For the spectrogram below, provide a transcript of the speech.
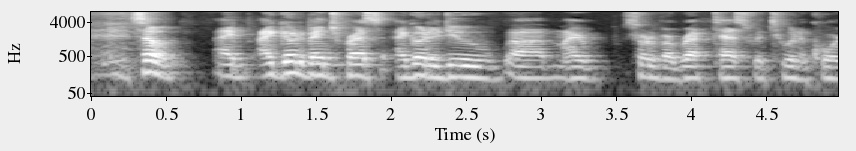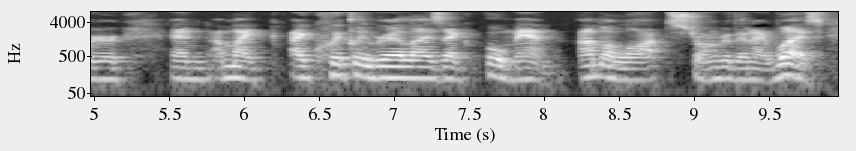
so I, I go to bench press. I go to do uh, my sort of a rep test with two and a quarter, and I'm like, I quickly realize like, oh man, I'm a lot stronger than I was.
